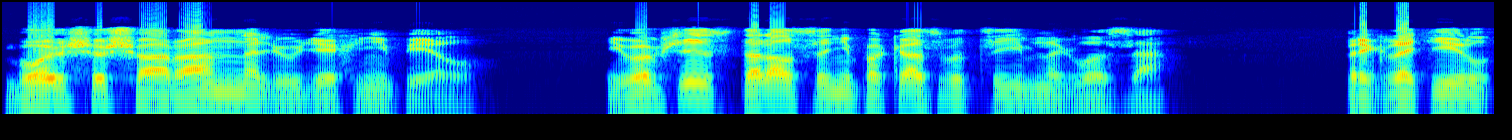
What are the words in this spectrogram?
Больше Шаран на людях не пел. И вообще старался не показываться им на глаза. Прекратил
